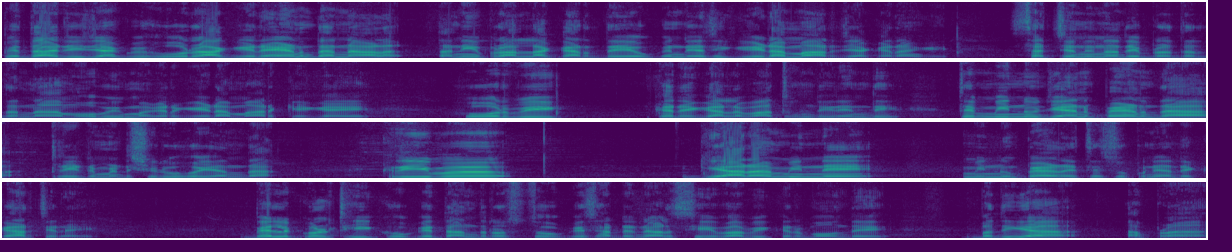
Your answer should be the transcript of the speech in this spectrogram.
ਪਿਤਾ ਜੀ ਜਾਂ ਕੋਈ ਹੋਰ ਆ ਕੇ ਰਹਿਣ ਦਾ ਨਾਲ ਤਾਂ ਨਹੀਂ ਉਪਰਾਲਾ ਕਰਦੇ, ਉਹ ਕਹਿੰਦੇ ਅਸੀਂ ਗੇੜਾ ਮਾਰ ਜਾ ਕਰਾਂਗੇ। ਸਚਨ ਇਹਨਾਂ ਦੇ ਬ੍ਰਦਰ ਦਾ ਨਾਮ, ਉਹ ਵੀ ਮਗਰ ਗੇੜਾ ਮਾਰ ਕੇ ਗਏ। ਹੋਰ ਵੀ ਘਰੇ ਗੱਲਬਾਤ ਹੁੰਦੀ ਰਹਿੰਦੀ। ਤੇ ਮੀਨੂ ਜੈਨ ਭੈਣ ਦਾ ਟ੍ਰੀਟਮੈਂਟ ਸ਼ੁਰੂ ਹੋ ਜਾਂਦਾ। ਕਰੀਬ 11 ਮਹੀਨੇ ਮੈਨੂੰ ਭੈਣ ਇੱਥੇ ਸੁਪਨਿਆਂ ਦੇ ਘਰ 'ਚ ਰਹੇ। ਬਿਲਕੁਲ ਠੀਕ ਹੋ ਕੇ, ਤੰਦਰੁਸਤ ਹੋ ਕੇ ਸਾਡੇ ਨਾਲ ਸੇਵਾ ਵੀ ਕਰਵਾਉਂਦੇ। ਵਧੀਆ ਆਪਣਾ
